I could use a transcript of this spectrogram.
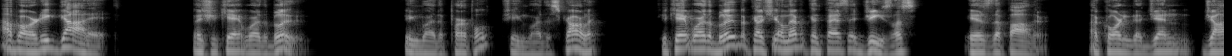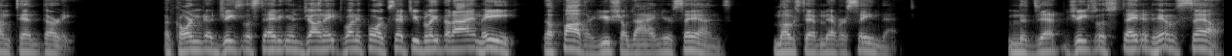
I've already got it. But she can't wear the blue. She can wear the purple. She can wear the scarlet. She can't wear the blue because she'll never confess that Jesus is the Father, according to John 10 30. According to Jesus stating in John 8 24, except you believe that I am He, the Father, you shall die in your sins. Most have never seen that that Jesus stated himself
